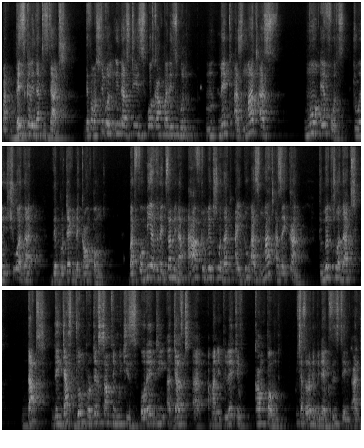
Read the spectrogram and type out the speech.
but basically that is that. The pharmaceutical industries or companies will make as much as more efforts to ensure that they protect the compound but for me as an examiner, I have to make sure that I do as much as I can to make sure that that they just don't protect something which is already just a, a manipulative compound which has already been existing, and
